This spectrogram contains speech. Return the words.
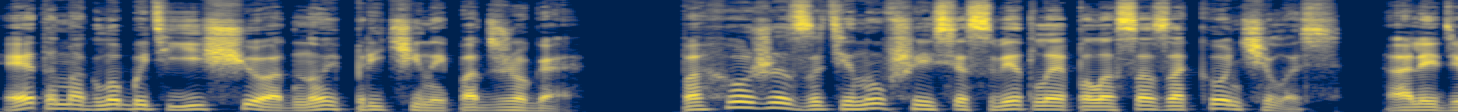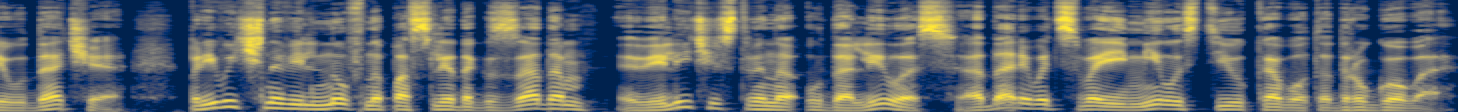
это могло быть еще одной причиной поджога. Похоже, затянувшаяся светлая полоса закончилась, а леди Удача, привычно вильнув напоследок задом, величественно удалилась одаривать своей милостью кого-то другого.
